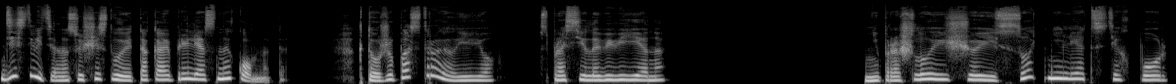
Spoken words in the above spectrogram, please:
действительно существует такая прелестная комната? Кто же построил ее? — спросила Вивиена. Не прошло еще и сотни лет с тех пор,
